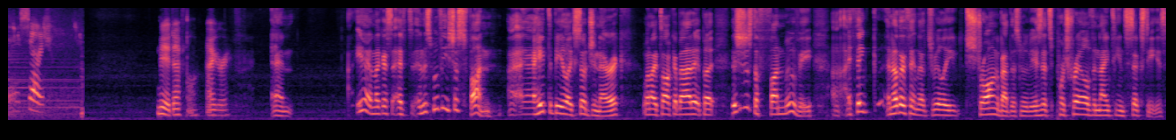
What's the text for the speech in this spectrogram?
Uh, sorry. Yeah, definitely. I agree. and yeah and like i said it's, and this movie is just fun I, I hate to be like so generic when i talk about it but this is just a fun movie uh, i think another thing that's really strong about this movie is its portrayal of the 1960s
